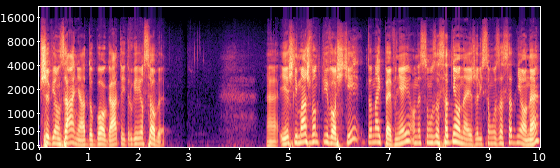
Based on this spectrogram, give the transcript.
przywiązania do Boga tej drugiej osoby. E, jeśli masz wątpliwości, to najpewniej one są uzasadnione. Jeżeli są uzasadnione,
